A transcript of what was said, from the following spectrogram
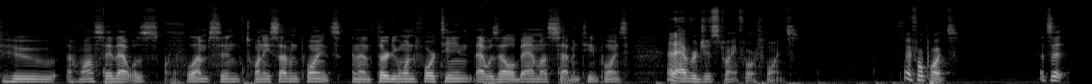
to I want to say that was Clemson, 27 points, and then 31-14. That was Alabama, 17 points. That averages 24 points. 24 points. That's it.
